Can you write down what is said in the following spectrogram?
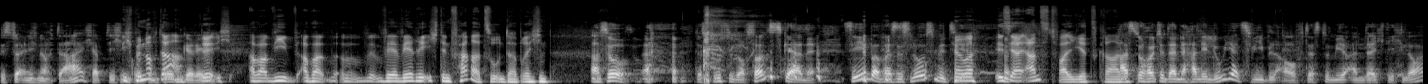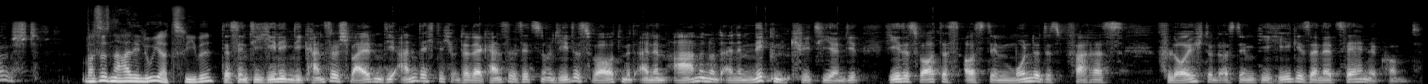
Bist du eigentlich noch da? Ich habe dich Ich bin noch da. Ich, aber wie, aber wer wäre ich, den Fahrer zu unterbrechen? Ach so, das tust du doch sonst gerne. Seba, was ist los mit dir? Ja, ist ja Ernstfall jetzt gerade. Hast du heute deine Halleluja-Zwiebel auf, dass du mir andächtig läufst? Was ist eine Halleluja-Zwiebel? Das sind diejenigen, die Kanzelschwalben, die andächtig unter der Kanzel sitzen und jedes Wort mit einem Amen und einem Nicken quittieren. Die, jedes Wort, das aus dem Munde des Pfarrers fleucht und aus dem Gehege seiner Zähne kommt.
